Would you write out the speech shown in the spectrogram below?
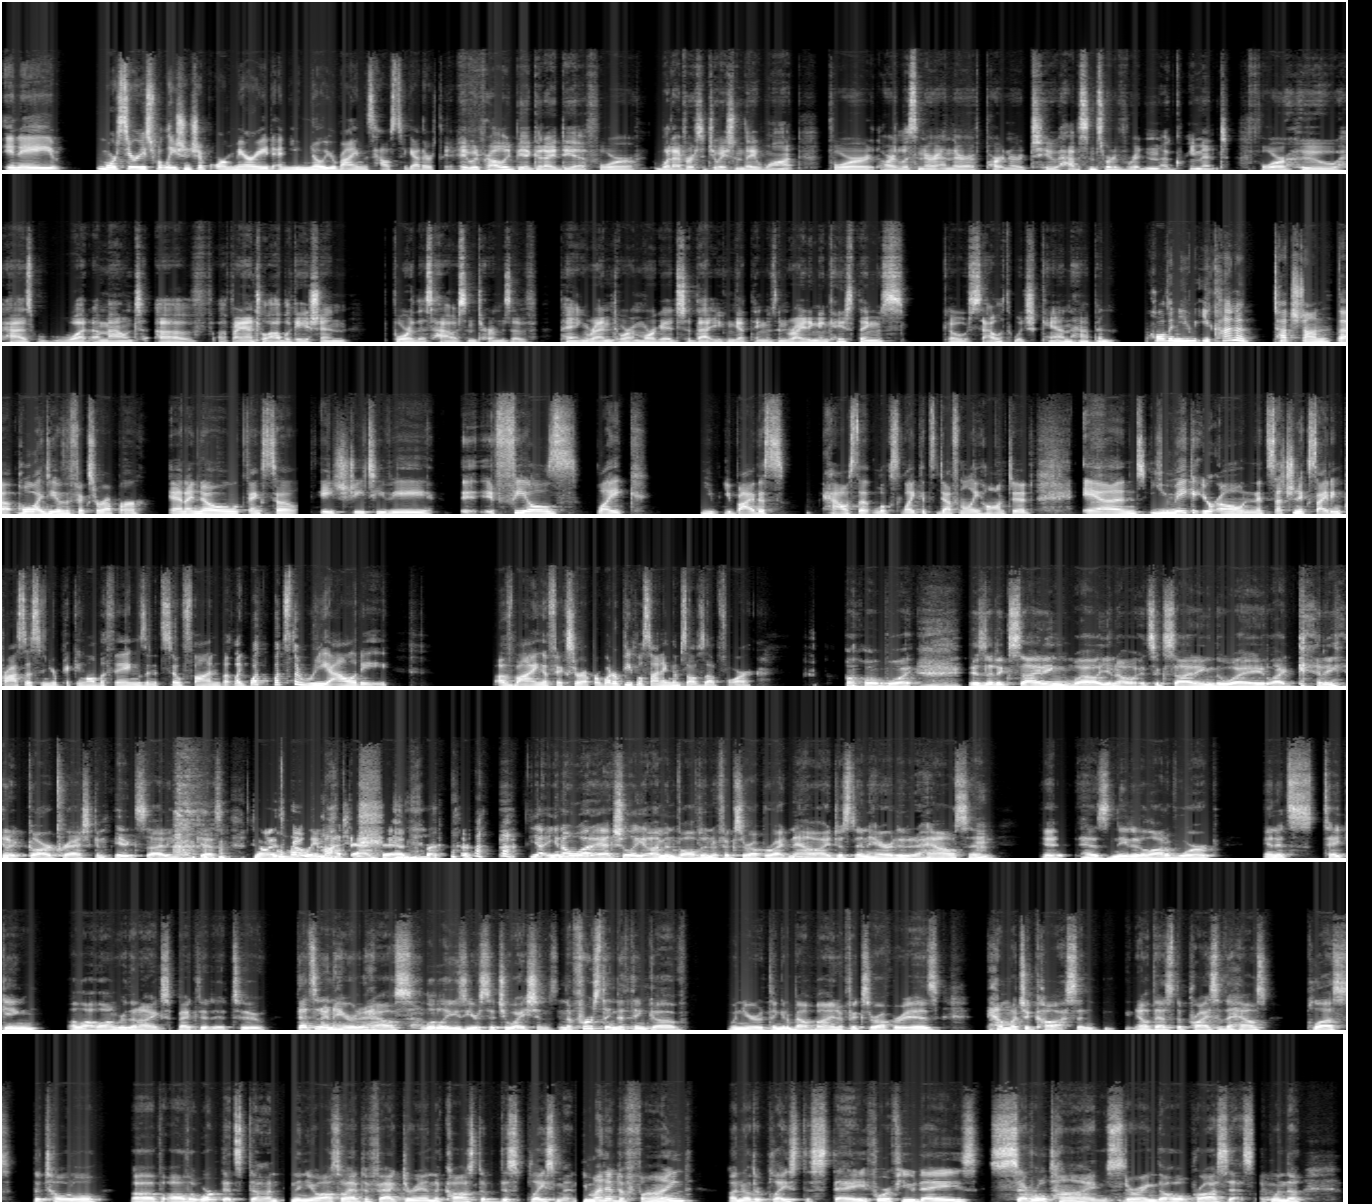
in a more serious relationship or married and you know you're buying this house together. It would probably be a good idea for whatever situation they want for our listener and their partner to have some sort of written agreement for who has what amount of financial obligation for this house in terms of paying rent or a mortgage so that you can get things in writing in case things go south, which can happen. Holden, you, you kind of touched on the whole idea of the fixer upper. And I know thanks to HGTV, it, it feels like you, you buy this house that looks like it's definitely haunted and you make it your own and it's such an exciting process and you're picking all the things and it's so fun but like what what's the reality of buying a fixer upper what are people signing themselves up for Oh boy, is it exciting? Well, you know, it's exciting the way like getting in a car crash can be exciting, I guess. No, it's oh probably God. not that bad. But yeah, you know what? Actually, I'm involved in a fixer upper right now. I just inherited a house and hmm. it has needed a lot of work and it's taking a lot longer than I expected it to. That's an inherited house, a little easier situation. And the first thing to think of when you're thinking about buying a fixer upper is how much it costs. And you know, that's the price of the house plus the total of all the work that's done. And then you also have to factor in the cost of displacement. You might have to find another place to stay for a few days several times during the whole process. Like when the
